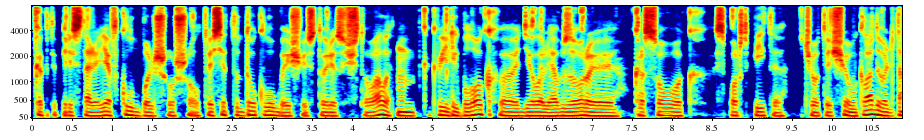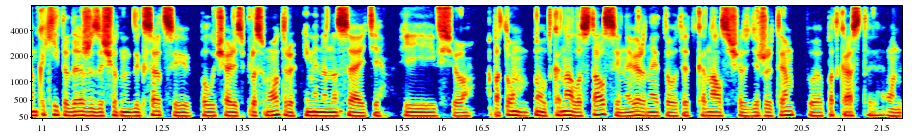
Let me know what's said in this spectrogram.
как-то перестали. Я в клуб больше ушел. То есть это до клуба еще история существовала. Мы как вели блог, э, делали обзоры кроссовок, спортпита, чего-то еще выкладывали. Там какие-то даже за счет индексации получались просмотры именно на сайте. И все. А потом, ну, вот канал остался, и, наверное, это вот этот канал сейчас держит темп э, подкасты. Он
